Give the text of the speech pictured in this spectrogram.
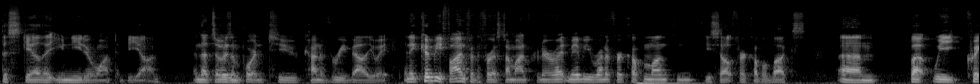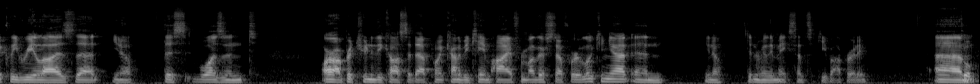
the scale that you need or want to be on? And that's always important to kind of reevaluate. And it could be fine for the first time entrepreneur, right? Maybe you run it for a couple months and you sell it for a couple bucks. Um, but we quickly realized that you know this wasn't our opportunity cost at that point. Kind of became high from other stuff we were looking at, and you know didn't really make sense to keep operating. Um, cool.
